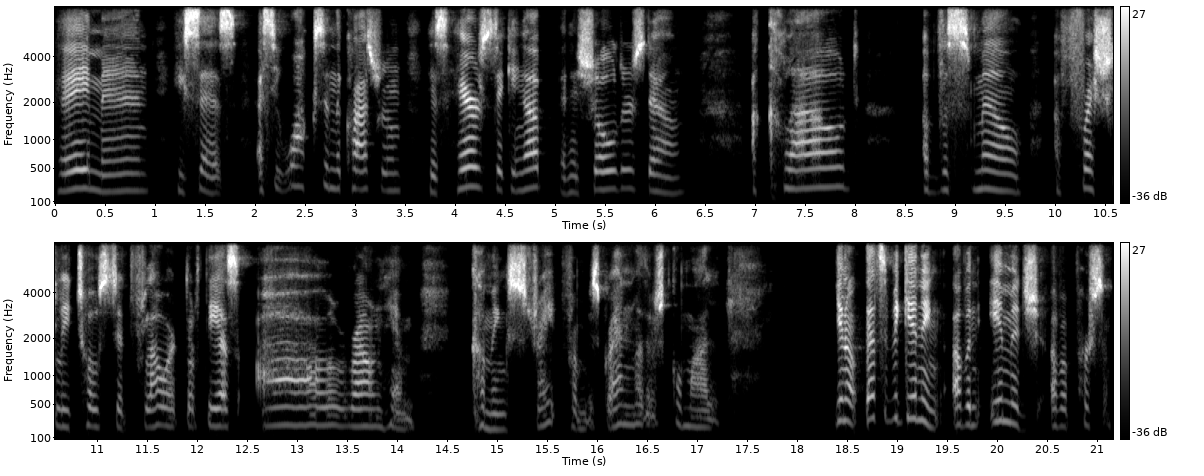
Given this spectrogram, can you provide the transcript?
Hey man, he says, as he walks in the classroom, his hair sticking up and his shoulders down. A cloud of the smell of freshly toasted flour tortillas all around him, coming straight from his grandmother's comal. You know, that's the beginning of an image of a person.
